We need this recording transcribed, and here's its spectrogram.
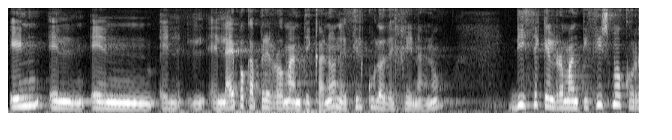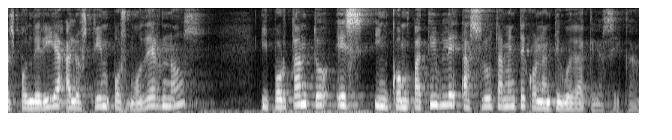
en, la época prerromántica, ¿no? en el círculo de Jena. ¿no? Dice que el romanticismo correspondería a los tiempos modernos y por tanto es incompatible absolutamente con la antigüedad clásica.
